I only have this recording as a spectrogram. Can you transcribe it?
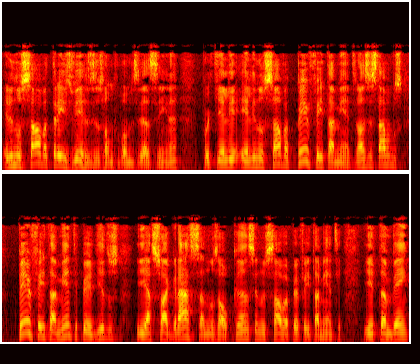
ele nos salva três vezes, vamos, vamos dizer assim, né? Porque ele, ele nos salva perfeitamente. Nós estávamos perfeitamente perdidos e a Sua graça nos alcança e nos salva perfeitamente. E também,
